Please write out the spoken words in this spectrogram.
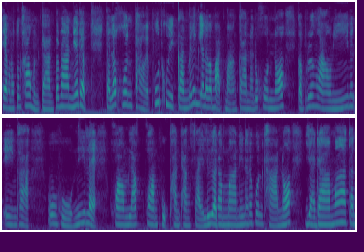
ท้ๆของน้องต้นข้าวเหมือนกัน ประมาณเนี้ยแบบ แต่ละคนต่างแบบพูดคุยกัน ไม่ได้มีอะไรมาบาดหมางกันนะทุกคนเนาะกับเรื่องราวนี้นั่นเองค่ะ โอ้โห นี่แหละ ความรักความผูกพันทางสายเลือดประมาณนี้นะทุกคนค่ะเนาะอย่าดราม่ากัน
